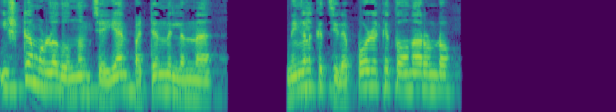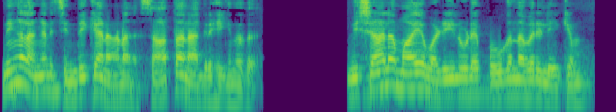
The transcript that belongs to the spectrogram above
ഇഷ്ടമുള്ളതൊന്നും ചെയ്യാൻ പറ്റുന്നില്ലെന്ന് നിങ്ങൾക്ക് ചിലപ്പോഴൊക്കെ തോന്നാറുണ്ടോ? നിങ്ങൾ അങ്ങനെ ചിന്തിക്കാനാണ് സാത്താൻ ആഗ്രഹിക്കുന്നത്. വിശാലമായ വഴിയിലൂടെ പോകുന്നവരിലേക്കും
